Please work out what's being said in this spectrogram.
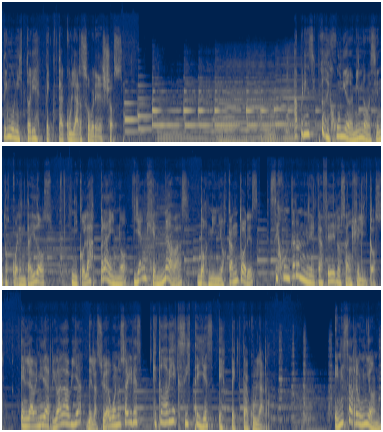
tengo una historia espectacular sobre ellos. A principios de junio de 1942, Nicolás Praino y Ángel Navas, dos niños cantores, se juntaron en el Café de los Angelitos, en la avenida Rivadavia de la ciudad de Buenos Aires, que todavía existe y es espectacular. En esa reunión,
